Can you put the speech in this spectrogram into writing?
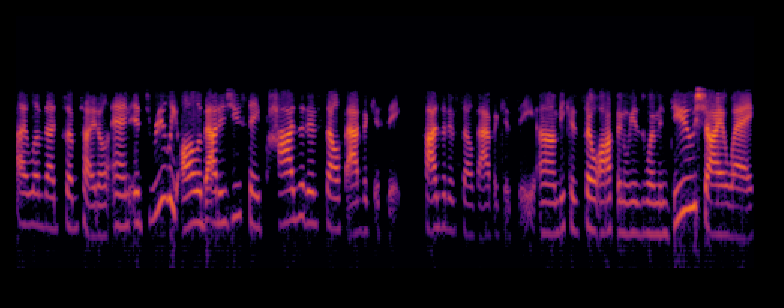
I love that subtitle. And it's really all about, as you say, positive self advocacy positive self advocacy um, because so often we as women do shy away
